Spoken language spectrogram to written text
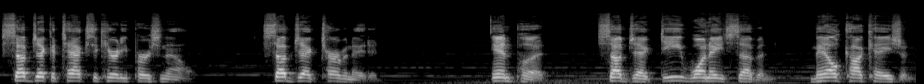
Subject attacked security personnel. Subject terminated. Input: Subject D-187 Male Caucasian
